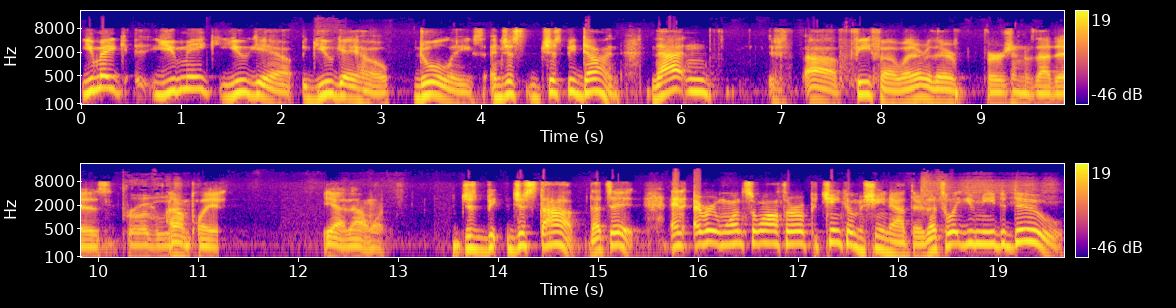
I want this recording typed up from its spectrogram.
you make you make Yu-Gi-Oh, Yu-Gi-Oh, Duel Links and just just be done. That and uh, FIFA, whatever their version of that is. Pro Evolution. I don't play it. Yeah, that one. Just be, just stop. That's it. And every once in a while, throw a pachinko machine out there. That's what you need to do.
